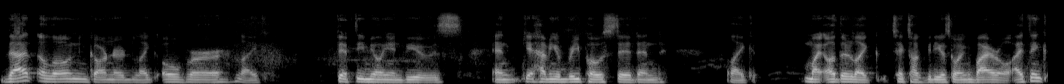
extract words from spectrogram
that alone garnered like over like 50 million views and get, having it reposted and like my other like tiktok videos going viral. I think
